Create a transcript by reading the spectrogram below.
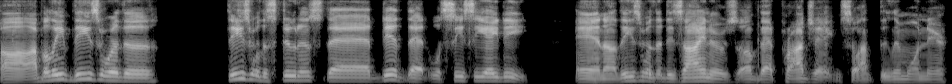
Uh, I believe these were the these were the students that did that with CCAD, and uh, these were the designers of that project. So I threw them on there.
